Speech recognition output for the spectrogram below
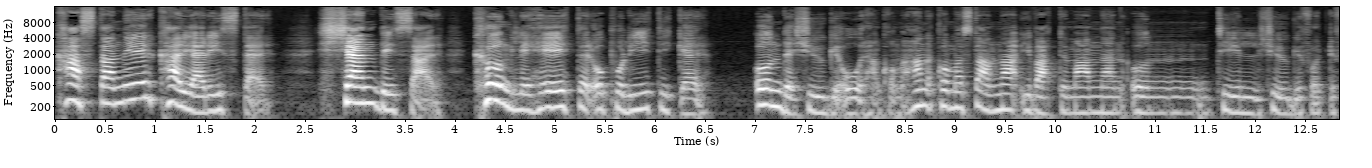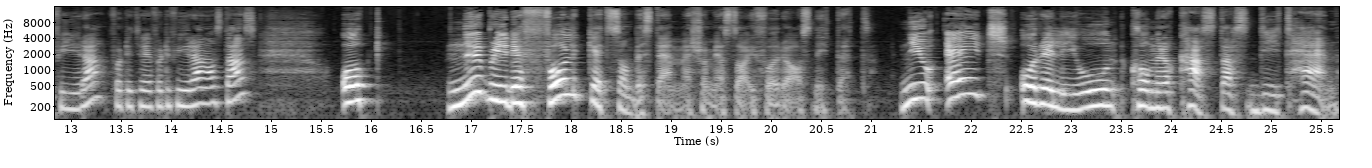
kasta ner karriärister, kändisar, kungligheter och politiker under 20 år. Han kommer, han kommer att stanna i Vattumannen till 2044, 43-44 någonstans. Och nu blir det folket som bestämmer som jag sa i förra avsnittet. New Age och religion kommer att kastas dithän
